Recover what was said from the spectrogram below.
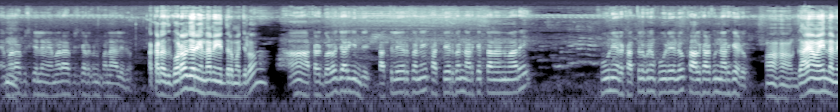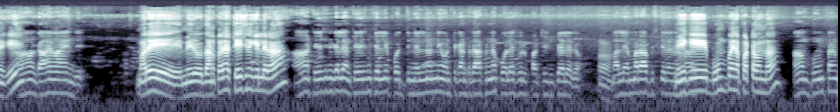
ఎంఆర్ ఆఫీస్కి వెళ్ళాను. ఎంఆర్ ఆఫీస్కి వెళ్ళకుండా పని అవ్వలేదు. అక్కడ గొడవ జరిగిందా మీ ఇద్దరి మధ్యలో? ఆ, అక్కడ గొడవ జరిగింది. కత్తులు ఏరుకొని కత్తి ఏరుకొని నరికెత్తానని మరి పూనేడు. కత్తులు కూడా పూనేడు కాలు కడుకుని నరికాడు. గాయం అయిందా మీకు? గాయం అయింది మరి మీరు దానిపైన స్టేషన్కి వెళ్ళారా? స్టేషన్కి వెళ్ళాను. స్టేషన్కి వెళ్ళి పొద్దు నెల నుండి ఒంటి గంట దాకా పోలీసులు పట్టించలేదు. మళ్ళీ ఎంఆర్ ఆఫీస్కి వెళ్ళాను మీకు భూమి పైన పట్ట ఉందా? ఆ, భూమి పైన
